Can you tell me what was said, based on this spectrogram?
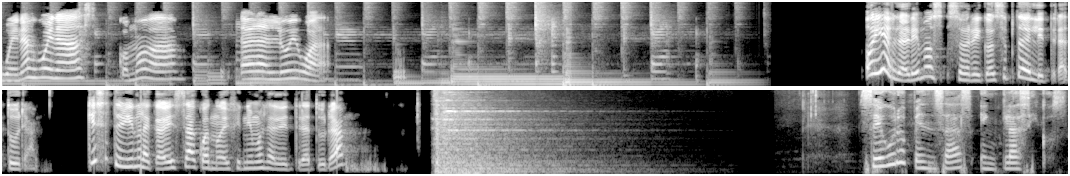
Buenas, buenas, ¿cómo va? Te hablan Guada. Hoy hablaremos sobre el concepto de literatura. ¿Qué se te viene a la cabeza cuando definimos la literatura? Seguro pensás en clásicos,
